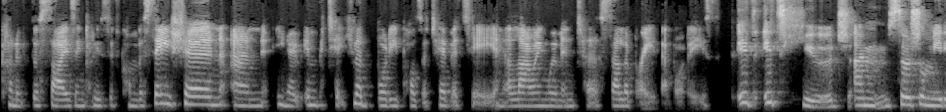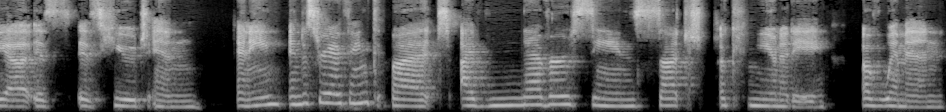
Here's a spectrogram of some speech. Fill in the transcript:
kind of the size inclusive conversation and you know in particular body positivity and allowing women to celebrate their bodies it's it's huge um social media is is huge in any industry i think but i've never seen such a community of women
